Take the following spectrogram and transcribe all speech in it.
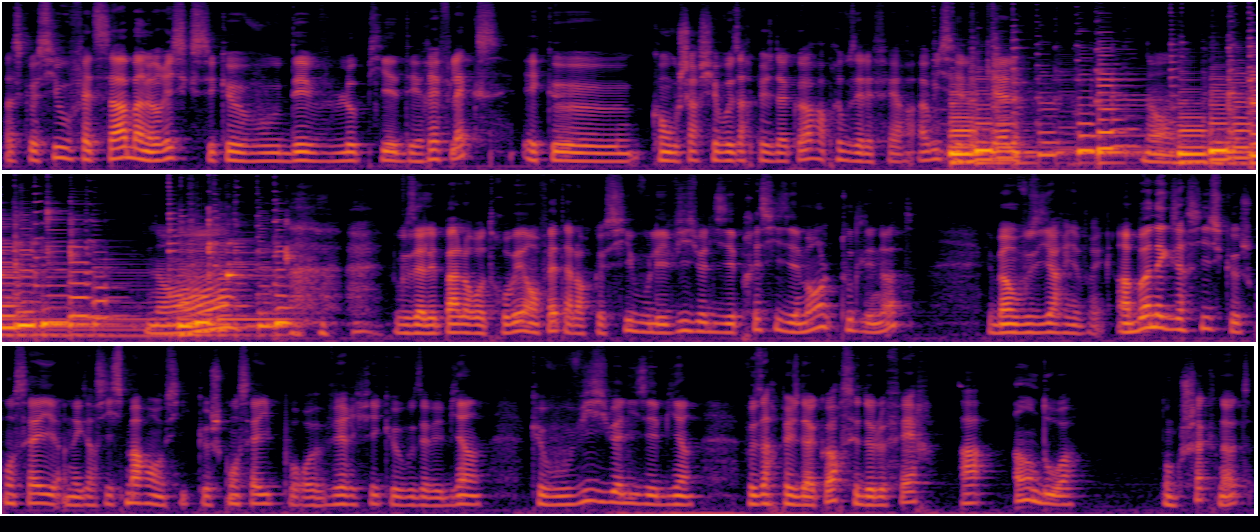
Parce que si vous faites ça, ben le risque c'est que vous développiez des réflexes et que quand vous cherchiez vos arpèges d'accord, après vous allez faire « Ah oui, c'est lequel ?» Non. Non. Vous n'allez pas le retrouver en fait, alors que si vous les visualisez précisément, toutes les notes, eh ben vous y arriverez. Un bon exercice que je conseille, un exercice marrant aussi, que je conseille pour euh, vérifier que vous avez bien, que vous visualisez bien vos arpèges d'accords, c'est de le faire à un doigt. Donc chaque note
